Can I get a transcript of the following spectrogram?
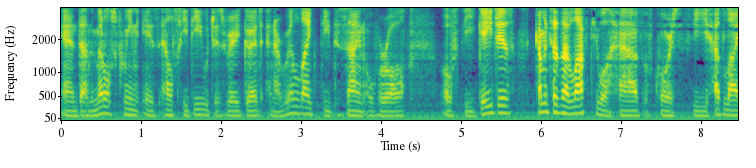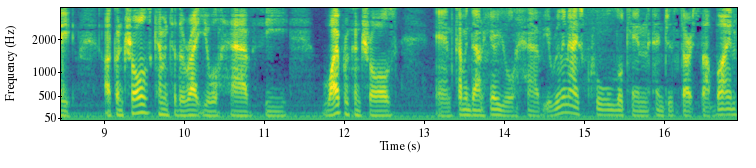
And uh, the middle screen is LCD, which is very good. And I really like the design overall of the gauges. Coming to the left, you will have, of course, the headlight uh, controls. Coming to the right, you will have the wiper controls and coming down here, you will have a really nice, cool looking engine start stop button.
